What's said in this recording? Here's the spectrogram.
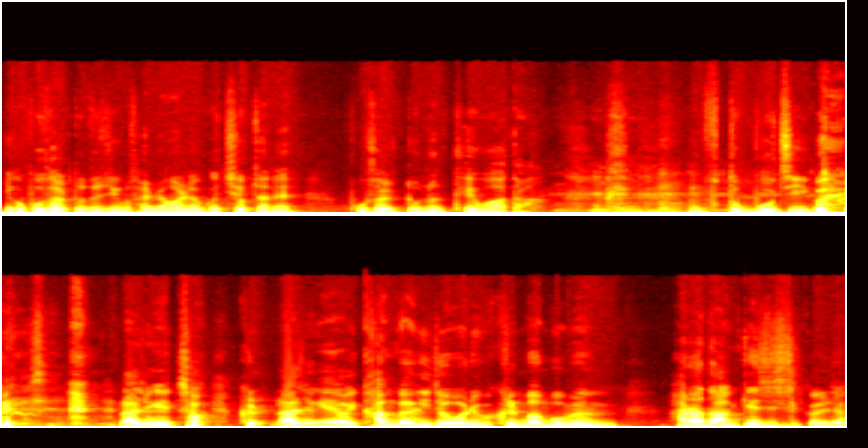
그러니까 보살도도 지금 설명하려면 끝이 없잖아요. 보살도는 대화다. 또 뭐지, 이거. 나중에 저, 글, 나중에 감각 잊어버리고 글만 보면 하나도 안 깨지실걸요?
